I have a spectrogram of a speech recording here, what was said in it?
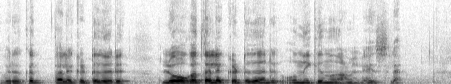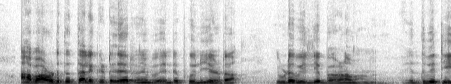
ഇവരൊക്കെ തലക്കെട്ടുകാർ ലോക തലക്കെട്ടുകാർ ഒന്നിക്കുന്നതാണല്ലോ ഇസ്ലാം. അപ്പോൾ അവിടുത്തെ തലക്കെട്ടുകാരനെ എന്റെ പൊന്നു ചേട്ടാ ഇവിടെ വലിയ ബഹളമാണ്. എന്ത് പറ്റി?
